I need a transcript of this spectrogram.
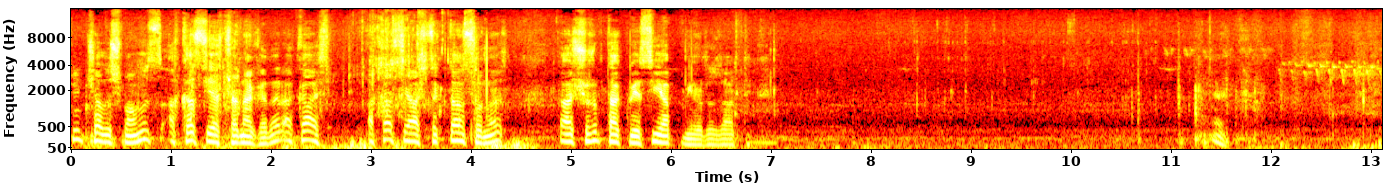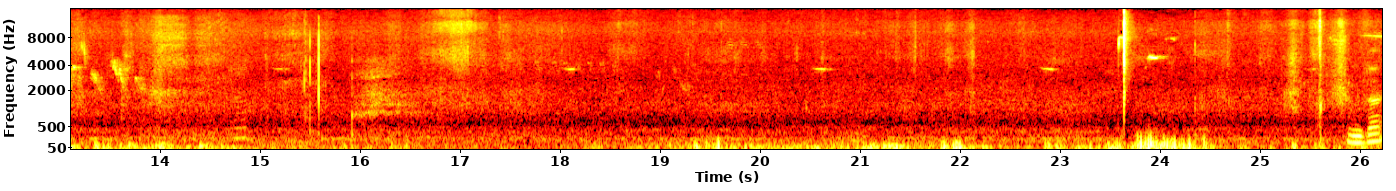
Tüm çalışmamız akasya açana kadar. Akas, akasya açtıktan sonra daha şurup takviyesi yapmıyoruz artık. Evet. Şunda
